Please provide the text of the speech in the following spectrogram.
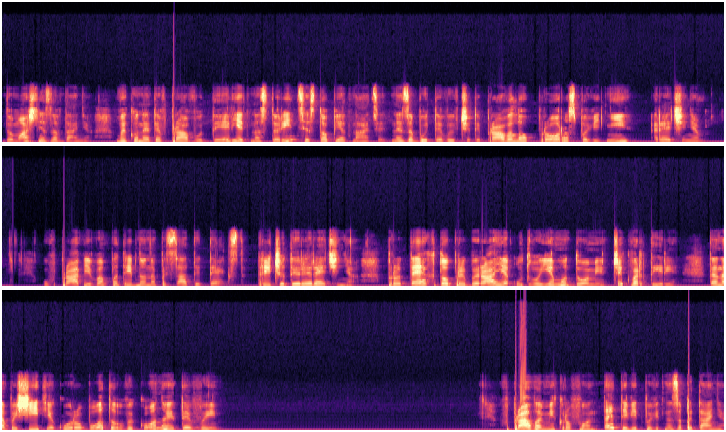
Домашнє завдання. Виконайте вправу 9 на сторінці 115. Не забудьте вивчити правило про розповідні речення. У вправі вам потрібно написати текст 3-4 речення про те, хто прибирає у твоєму домі чи квартирі, та напишіть, яку роботу виконуєте ви. Вправа мікрофон. Дайте відповідь на запитання,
